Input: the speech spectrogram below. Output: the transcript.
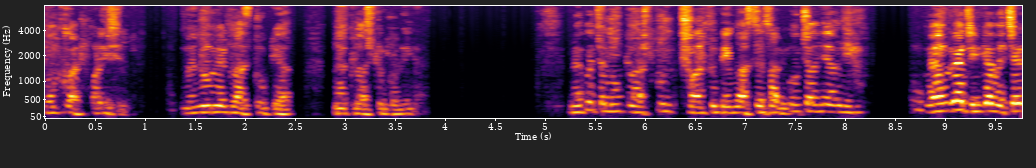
ਬਹੁਤ ਘੱਟ ਪੜ੍ਹੀ ਸੀ ਮੈਨੂੰ ਮੈਂ ਪਲੱਸ 2 ਕਿਹਾ ਮੈਂ ਪਲੱਸ 2 ਪੜ੍ਹੀ ਹੈ ਮੈਂ ਕਿਹਾ ਚਲੋ ਪਲੱਸ 2 ਸ਼ਾਰਟ ਟੂ ਵਾਸਤੇ ਸਾਡੇ ਕੋਲ ਚੱਲ ਜਾਂਦੀ। ਮੈਂ ਕਿਹਾ ਠੀਕ ਹੈ ਬੱਚੇ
